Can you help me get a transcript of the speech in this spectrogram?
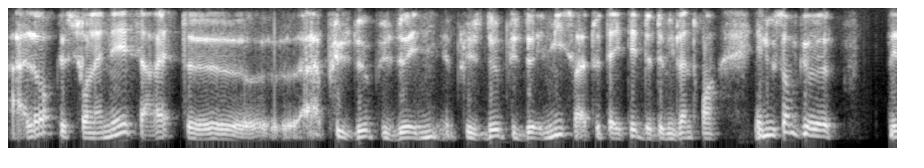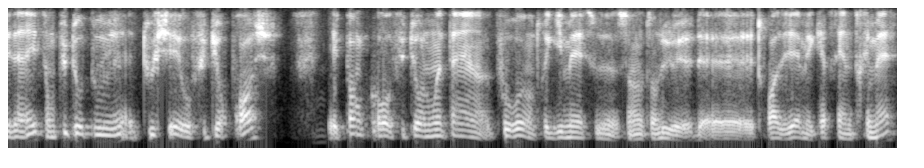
alors que sur l'année, ça reste euh, à plus 2, plus 2, plus 2, plus 2,5 sur la totalité de 2023. Et nous semble que les années sont plutôt touchées au futur proche, et pas encore au futur lointain pour eux, entre guillemets, sous, entendu le, troisième et quatrième trimestre.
